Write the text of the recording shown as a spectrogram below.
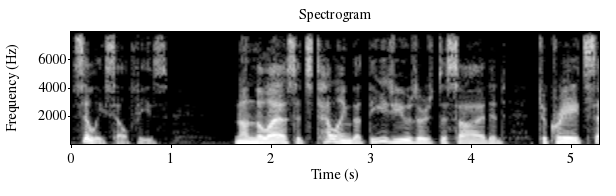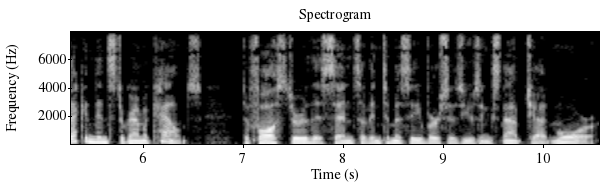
silly selfies, Nonetheless, it's telling that these users decided to create second Instagram accounts to foster this sense of intimacy versus using Snapchat more.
